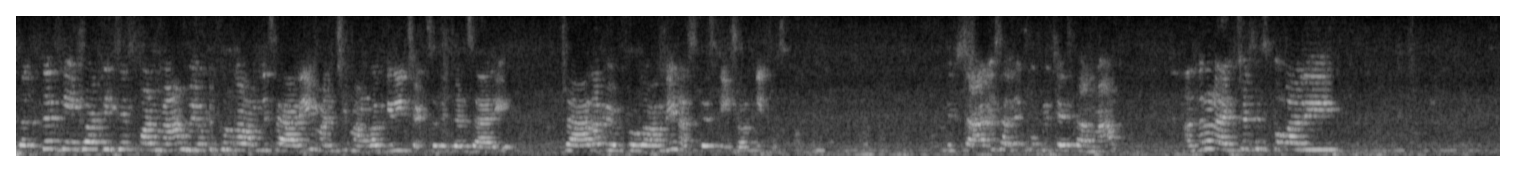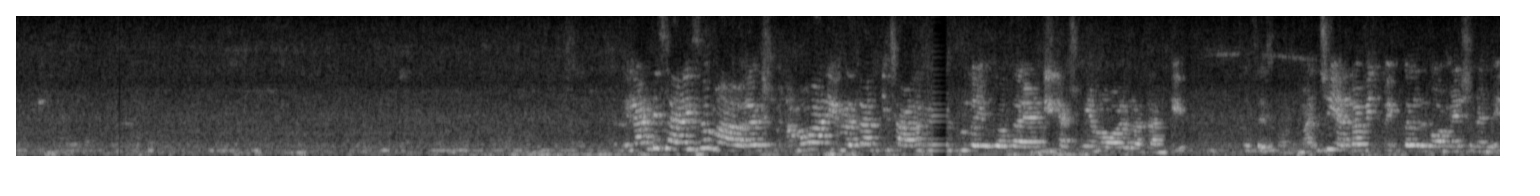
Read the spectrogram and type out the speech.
ఫస్ట్ స్క్రీన్ చూడండి మ్యామ్ బ్యూటిఫుల్గా ఉంది శారీ మంచి మంగళగిరి చెక్స్ డిజైన్ శారీ చాలా బ్యూటిఫుల్గా ఉంది. నచ్చితే స్క్రీన్ షాట్ తీసేసుకోండి. మీకు శారీస్ అన్ని చూపించేస్తాను మ్యామ్ అందరూ లైక్ చేసేసుకోవాలి. ఇలాంటి శారీస్ మా లక్ష్మి అమ్మవారి వ్రతానికి చాలా బ్యూటిఫుల్గా యూజ్ అవుతాయండి. లక్ష్మీ అమ్మవారి వ్రతానికి. చూసేసుకోండి మంచి yellow with pink colour combination అండి.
